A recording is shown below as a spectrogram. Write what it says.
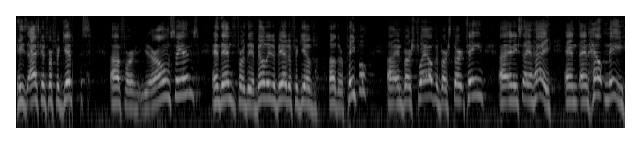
He's asking for forgiveness uh, for your own sins, and then for the ability to be able to forgive other people. Uh, in verse 12 and verse 13, uh, and he's saying, "Hey, and and help me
